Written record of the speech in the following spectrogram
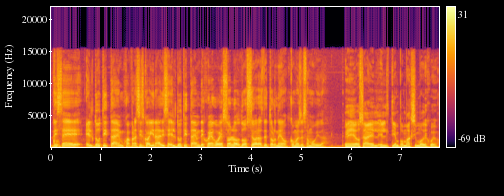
dice el duty time, Juan Francisco Aguinaga dice, el duty time de juego es solo 12 horas de torneo. ¿Cómo es esa movida? eh, o sea, el, el tiempo máximo de juego.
